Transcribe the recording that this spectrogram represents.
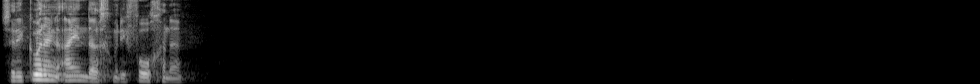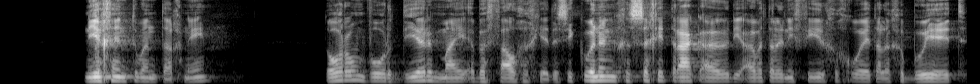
So die koning eindig met die volgende. Negenentwintig, nê? Nee? Daarom word deur my 'n bevel gegee. Dis die koning gesiggie trek ou, die ou wat hulle in die vuur gegooi het, hulle geboei het,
